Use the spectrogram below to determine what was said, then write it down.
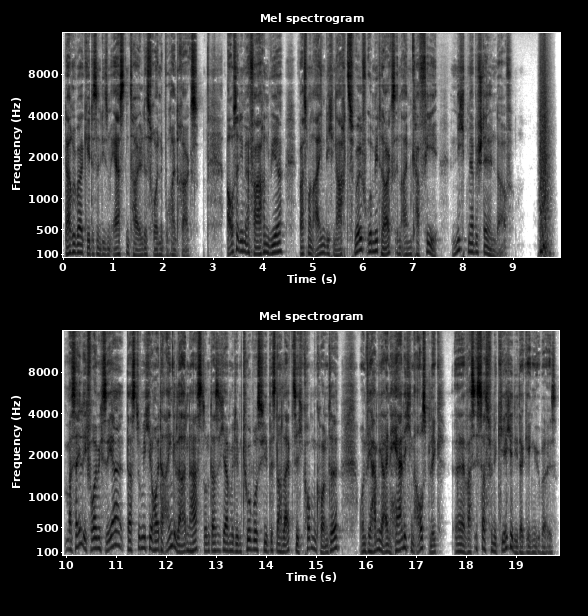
darüber geht es in diesem ersten Teil des Freundebucheintrags. Außerdem erfahren wir, was man eigentlich nach 12 Uhr mittags in einem Café nicht mehr bestellen darf. Marcel, ich freue mich sehr, dass du mich hier heute eingeladen hast und dass ich ja mit dem Tourbus hier bis nach Leipzig kommen konnte. Und wir haben ja einen herrlichen Ausblick. Äh, was ist das für eine Kirche, die da gegenüber ist?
